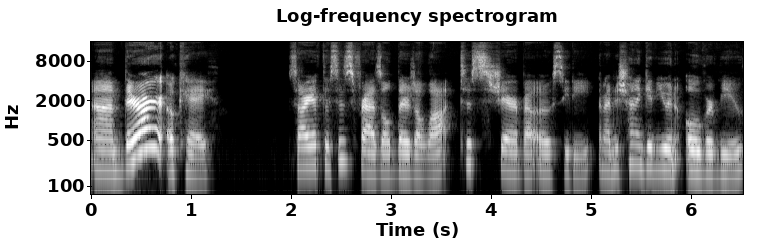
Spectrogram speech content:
Um, there are, okay, sorry if this is frazzled. There's a lot to share about OCD, and I'm just trying to give you an overview.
